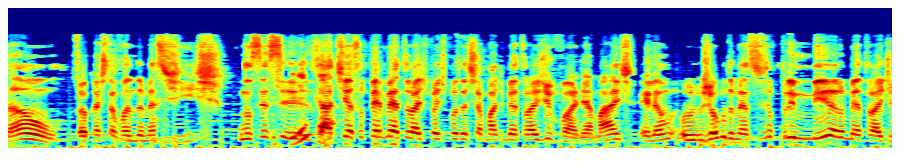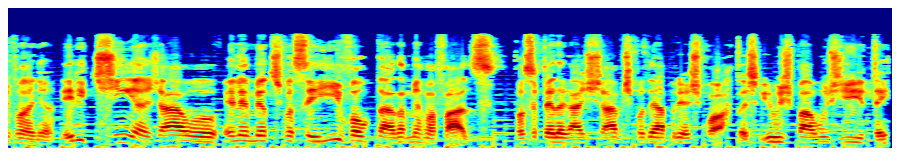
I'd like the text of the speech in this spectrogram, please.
Não, foi o Castlevania do MSX. Não sei se Explica. já tinha Super Metroid pra gente poder chamar de Metroidvania, mas ele é um- o jogo do MSX é o primeiro Metroidvania. Ele tinha já o elemento de você ir e voltar na mesma fase. Você pegar as chaves, poder abrir as portas e os baús de item.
